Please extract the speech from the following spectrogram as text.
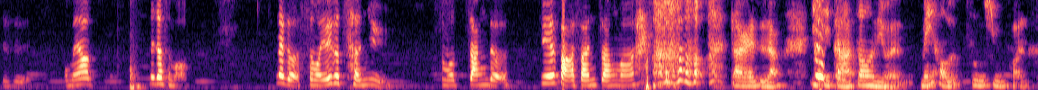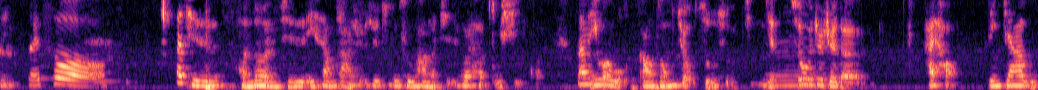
就是我们要那叫什么？那个什么有一个成语，什么脏的约法三章吗？大概是这样，一起打造你们美好的住宿环境。没错。那其实很多人其实一上大学去住宿，他们其实会很不习惯。但是因为我高中就有住宿经验，所以我就觉得还好，离家五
